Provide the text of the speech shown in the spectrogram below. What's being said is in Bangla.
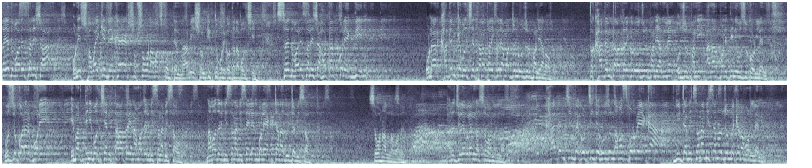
সৈয়দ ওয়ারিস আলী শাহ, উনি সবাইকে দেখে সবসময় নামাজ পড়তেন না। আমি সংক্ষিপ্ত করে কথাটা বলছি। সৈয়দ ওয়ারিস আলী শাহ হঠাৎ করে একদিন ওনার খাদেমকে বলছে, তাড়াতাড়ি করে আমার জন্য উজুর পানি আনো। তো খাদেম তাড়াতাড়ি করে উজুর পানি আনলেন। উজুর পানি আনার পরে তিনি উজু করলেন। উজু করার পরে এবার তিনি বলছেন, তাড়াতাড়ি নামাজের বিছানা বিছাও। নামাজের বিছানা বিছাইলেন বলে একটা না দুইটা বিছাও। সোহান বলেন। আরও জুড়ে বলেন না সোহান খাদেম চিন্তা করছে যে হুজুর নামাজ পড়বে একা। দুইটা বিছানা বিছানোর জন্য কেন বললেন?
